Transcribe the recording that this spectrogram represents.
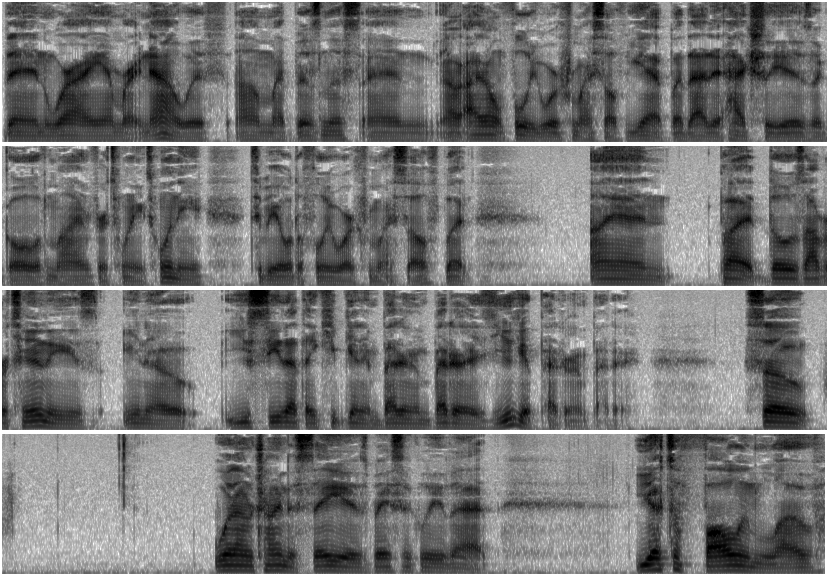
than where I am right now with um, my business. And I don't fully work for myself yet, but that actually is a goal of mine for 2020 to be able to fully work for myself. But and but those opportunities, you know, you see that they keep getting better and better as you get better and better. So what I'm trying to say is basically that you have to fall in love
